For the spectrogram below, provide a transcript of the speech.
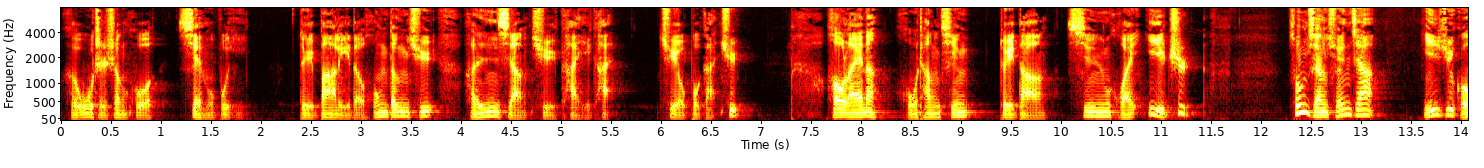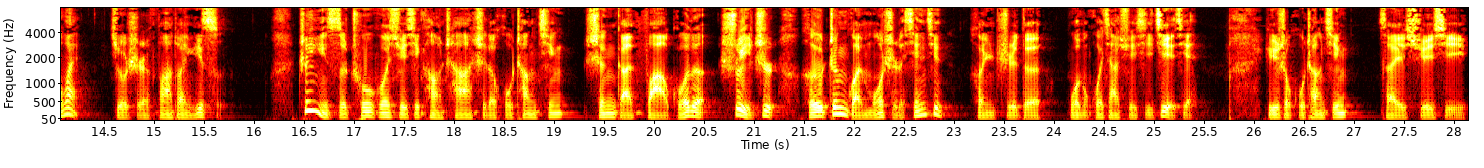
和物质生活羡慕不已，对巴黎的红灯区很想去看一看，却又不敢去。后来呢，胡长清对党心怀意志，总想全家移居国外，就是发端于此。这一次出国学习考察，使得胡长清深感法国的税制和征管模式的先进，很值得。我们国家学习借鉴，于是胡长清在学习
